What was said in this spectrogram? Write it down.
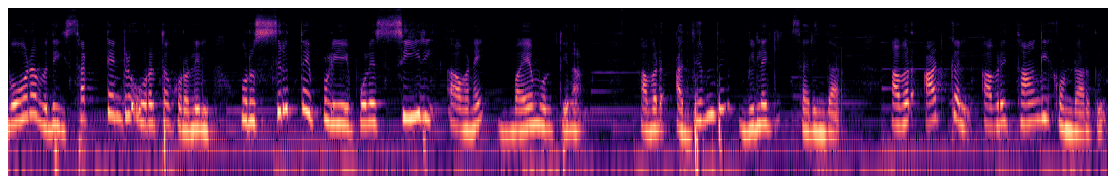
புவனபதி சட்டென்று உரத்த குரலில் ஒரு சிறுத்தை புலியைப் போல சீறி அவனை பயமுறுத்தினான். அவர் அதிர்ந்து விலகி சரிந்தார். அவர் ஆட்கள் அவரை தாங்கிக் கொண்டார்கள்.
